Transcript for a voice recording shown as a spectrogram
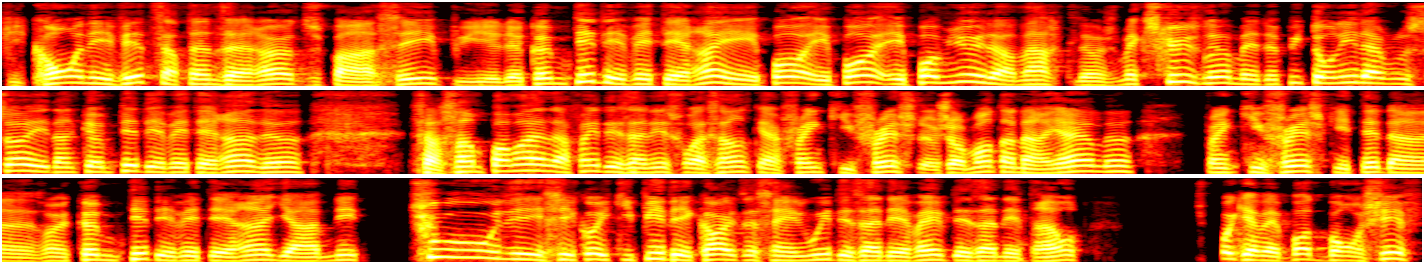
puis qu'on évite certaines erreurs du passé. Puis le comité des vétérans n'est pas, est pas, est pas mieux, là, Marc. Là. Je m'excuse, là, mais depuis que Tony LaRussa est dans le comité des vétérans, là, ça ressemble pas mal à la fin des années 60 quand Frankie Frisch, je remonte en arrière, là, Frankie Frisch, qui était dans un comité des vétérans, il a amené tous les, ses coéquipiers des Cards de Saint-Louis des années 20 et des années 30. Je sais pas qu'il n'y avait pas de bons chiffres.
